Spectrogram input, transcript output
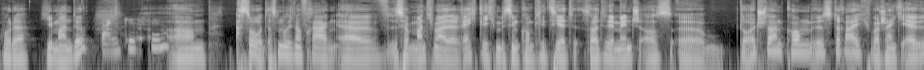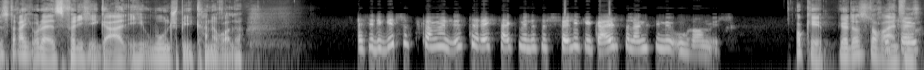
oder jemande. Dankeschön. Ähm, ach so, das muss ich noch fragen. Äh, ist ja manchmal rechtlich ein bisschen kompliziert. Sollte der Mensch aus äh, Deutschland kommen, Österreich, wahrscheinlich eher Österreich oder ist völlig egal, EU und spielt keine Rolle? Also die Wirtschaftskammer in Österreich sagt mir, das ist völlig egal, solange sie im EU-Raum ist. Okay, ja, das ist doch Deshalb, einfach.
